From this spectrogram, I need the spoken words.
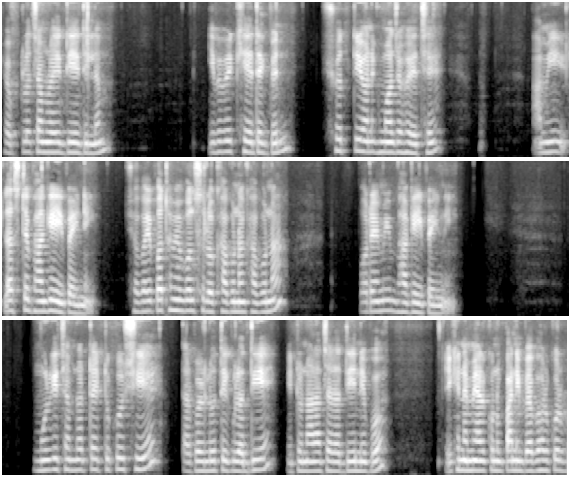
সবগুলো চামড়াই দিয়ে দিলাম। এভাবে খেয়ে দেখবেন সত্যি অনেক মজা হয়েছে। আমি লাস্টে ভাগেই পাইনি। সবাই প্রথমে বলছিল, খাব না খাব না। পরে আমি ভাগেই পাইনি। মুরগির চামড়াটা একটু কষিয়ে তারপরে লতিগুলো দিয়ে একটু নাড়াচাড়া দিয়ে নেব। এখানে আমি আর কোনো পানি ব্যবহার করব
